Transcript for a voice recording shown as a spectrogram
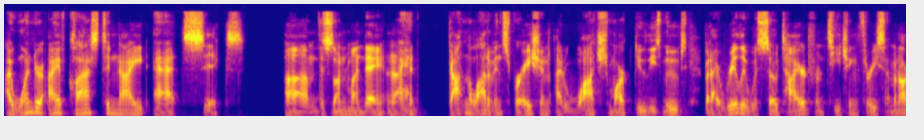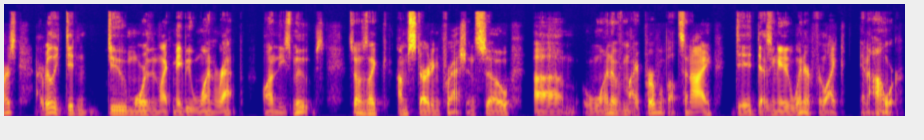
I wonder. I have class tonight at six. Um, this is on Monday, and I had gotten a lot of inspiration. I'd watched Mark do these moves, but I really was so tired from teaching three seminars. I really didn't do more than like maybe one rep on these moves. So I was like, I'm starting fresh. And so um, one of my purple belts and I did designated winner for like an hour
